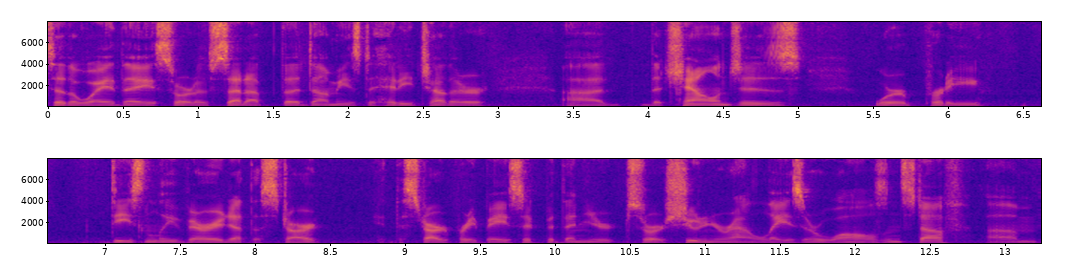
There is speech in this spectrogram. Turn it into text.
to the way they sort of set up the dummies to hit each other. Uh, the challenges were pretty decently varied at the start. The start pretty basic, but then you're sort of shooting around laser walls and stuff. Um,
